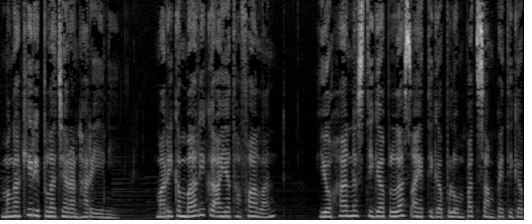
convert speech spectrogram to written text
Mengakhiri pelajaran hari ini, mari kembali ke ayat hafalan Yohanes 13 ayat 34 sampai 35.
